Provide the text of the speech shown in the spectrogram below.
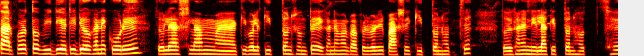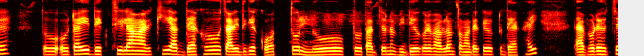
তারপর তো ভিডিও টিডিও ওখানে করে চলে আসলাম কি বলে কীর্তন শুনতে। এখানে আমার বাপের বাড়ির পাশে কীর্তন হচ্ছে। তো এখানে নীলা কীর্তন হচ্ছে। তো ওটাই দেখছিলাম আর কি আর দেখো চারিদিকে কত লোক, তো তার জন্য ভিডিও করে ভাবলাম তোমাদেরকেও একটু দেখাই। তারপরে হচ্ছে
